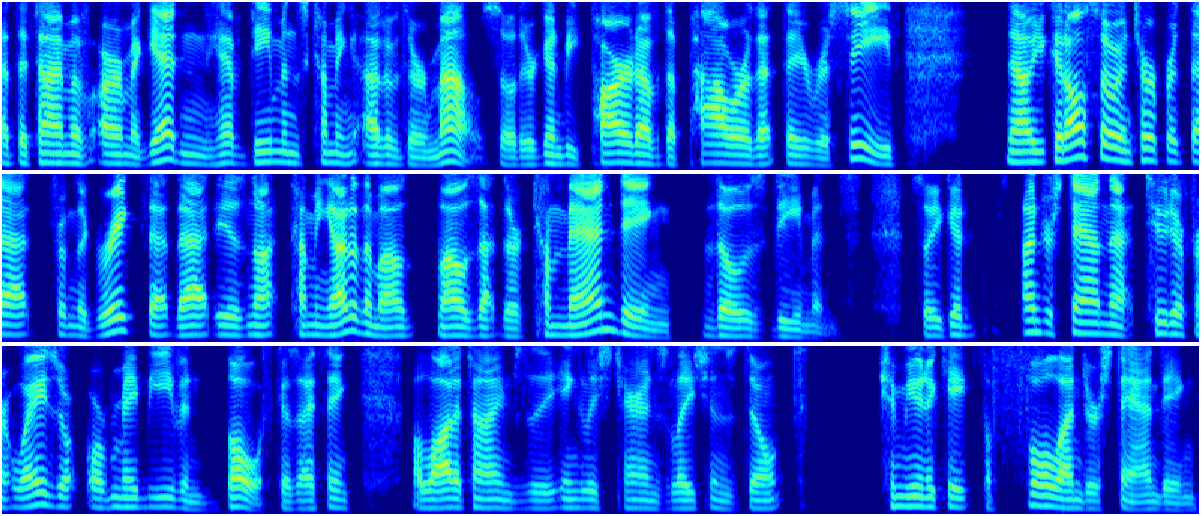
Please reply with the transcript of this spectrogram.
at the time of armageddon you have demons coming out of their mouths so they're going to be part of the power that they receive now, you could also interpret that from the Greek that that is not coming out of the mouth, mouths, that they're commanding those demons. So you could understand that two different ways, or, or maybe even both, because I think a lot of times the English translations don't communicate the full understanding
